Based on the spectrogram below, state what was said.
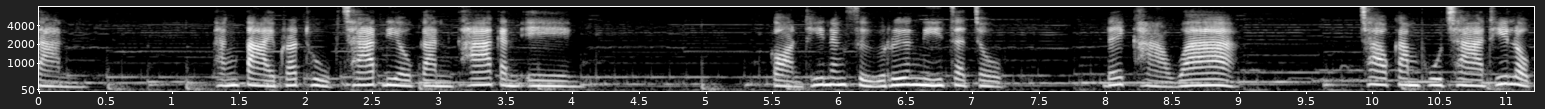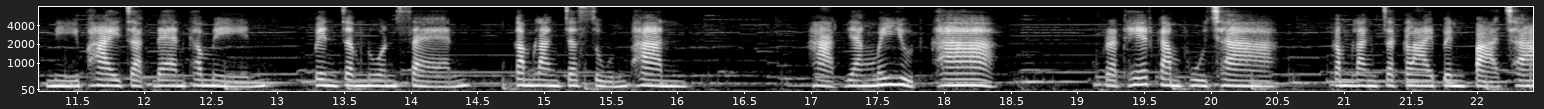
สัน ทั้งตายเพราะถูกชาติเดียวกันฆ่ากันเอง ก่อนที่หนังสือเรื่องนี้จะจบ ได้ข่าวว่า ชาวกัมพูชาที่หลบหนีภัยจากแดนเขมร เป็นจำนวนแสนกำลังจะสูญพันธุ์ หากยังไม่หยุดฆ่า ประเทศกัมพูชากำลังจะกลายเป็นป่าช้า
